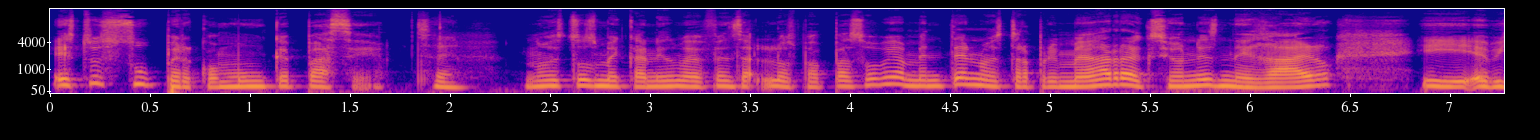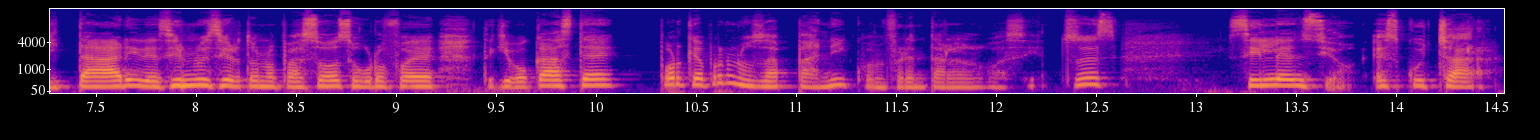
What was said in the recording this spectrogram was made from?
Esto es súper común que pase. Sí. ¿no? Estos mecanismos de defensa. Los papás, obviamente, nuestra primera reacción es negar y evitar y decir, no es cierto, no pasó, seguro fue, te equivocaste. ¿Por qué? Porque nos da pánico enfrentar algo así. Entonces, silencio, escuchar.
